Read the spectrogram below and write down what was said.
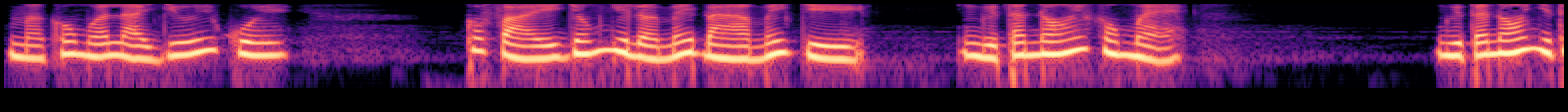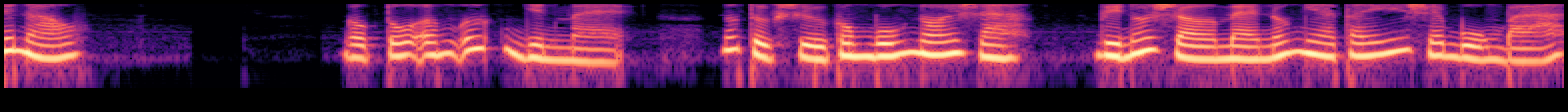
mà không ở lại dưới quê? Có phải giống như lời mấy bà mấy chị người ta nói không mẹ? Người ta nói như thế nào? Ngọc Tố ấm ức nhìn mẹ. Nó thực sự không muốn nói ra Vì nó sợ mẹ nó nghe thấy sẽ buồn bã.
